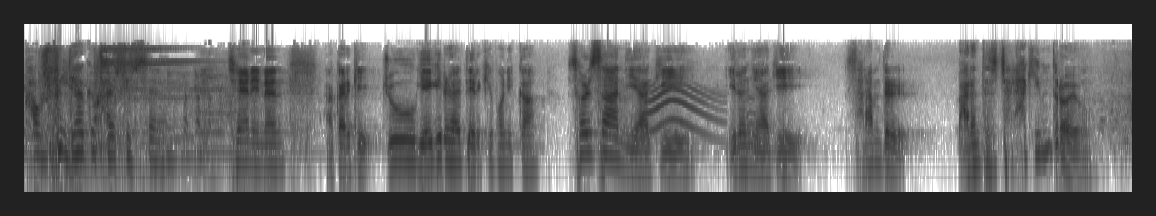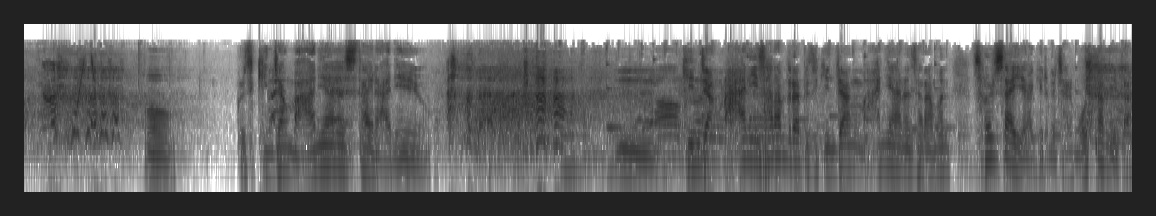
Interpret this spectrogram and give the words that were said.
가고 싶은 대학교 갈 수 있어요. 채연이는 아까 이렇게 쭉 얘기를 할 때 이렇게 보니까 설사한 이야기, 이런 이야기 사람들 많은 데서 잘 하기 힘들어요. 어. 그래서 긴장 많이 하는 스타일 아니에요. 음, 아, 긴장 많이, 사람들 앞에서 긴장 많이 하는 사람은 설사 이야기 이런 거 잘 못합니다.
